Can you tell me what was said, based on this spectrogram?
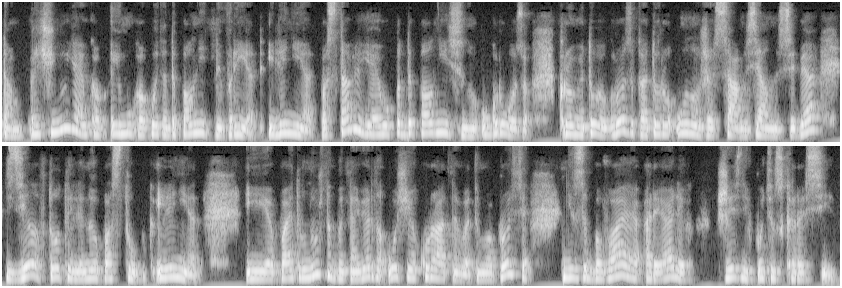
там, причиню я ему какой-то дополнительный вред или нет, поставлю я его под дополнительную угрозу, кроме той угрозы, которую он уже сам взял на себя, сделав тот или иной поступок или нет. И поэтому нужно быть, наверное, очень аккуратным в этом вопросе, не забывая о реалиях жизни в путинской России.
